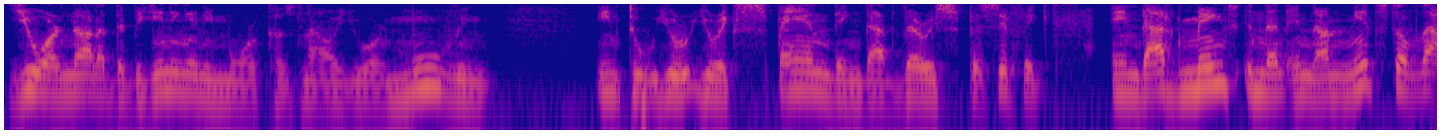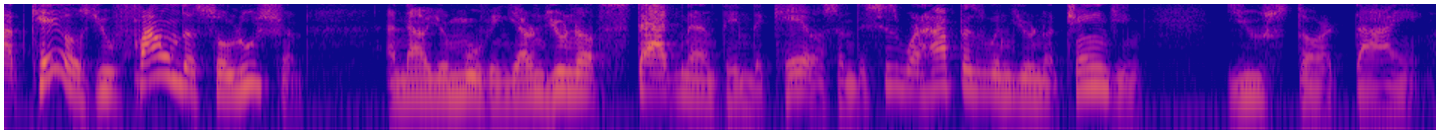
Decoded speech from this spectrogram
You are not at the beginning anymore because now you are moving into you're you're expanding that very specific and that means in the in the midst of that chaos you found a solution and now you're moving you're, you're not stagnant in the chaos and this is what happens when you're not changing you start dying.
